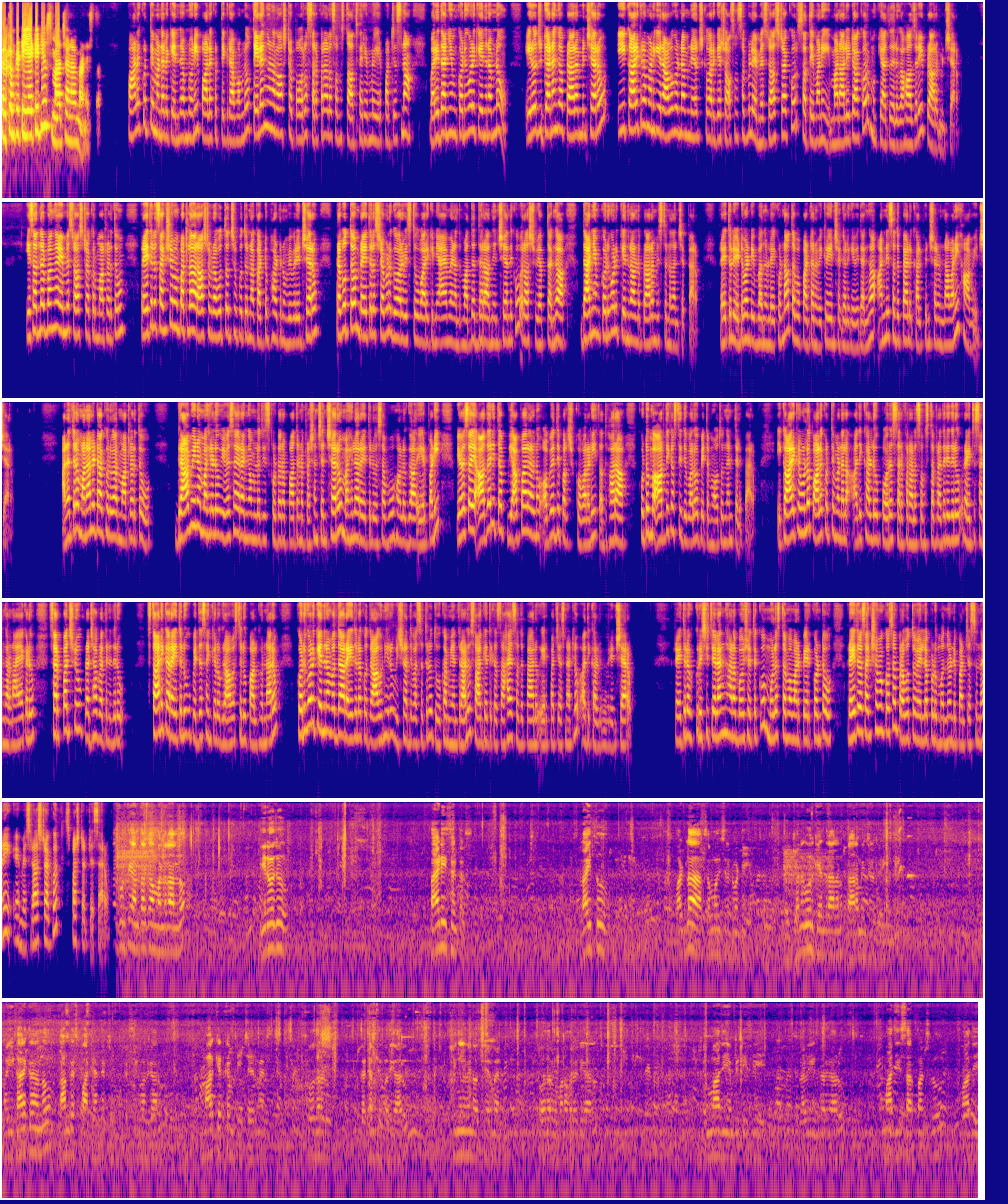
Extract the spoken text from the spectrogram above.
Welcome to TIT news. మన channel మరణిస్తాం. పాలకుర్తి మండల కేంద్రంలోని పాలకుర్తి గ్రామంలో తెలంగాణ రాష్ట్ర పౌర సరఫరాల సంస్థ ఆధ్వర్యంలో ఏర్పాటు చేసిన వరిధాన్యం కొనుగోలు కేంద్రంను ఈరోజు ఘనంగా ప్రారంభించారు. ఈ కార్యక్రమానికి రామగుండం నియోజకవర్గ శాసనసభ్యులు ఎంఎస్ రాజ్ ఠాకూర్ సతీమణి మనాలి ఠాకూర్ ముఖ్య అతిథులుగా హాజరై ప్రారంభించారు. ఈ సందర్భంగా ఎంఎస్ రాజ్ ఠాకూర్ మాట్లాడుతూ రైతుల సంక్షేమం పట్ల రాష్ట్ర ప్రభుత్వం చూపుతున్న కట్టుబాటును వివరించారు. ప్రభుత్వం రైతుల శ్రమను గౌరవిస్తూ వారికి న్యాయమైన మద్దతు ధర అందించేందుకు రాష్ట్ర వ్యాప్తంగా ధాన్యం కొనుగోలు కేంద్రాలను ప్రారంభిస్తున్నదని చెప్పారు. రైతులు ఎటువంటి ఇబ్బందులు లేకుండా తమ పంటను విక్రయించగలిగే విధంగా అన్ని సదుపాయాలు కల్పించనున్నామని హామీ ఇచ్చారు. అనంతరం మనాలి ఠాకూర్ గారు మాట్లాడుతూ గ్రామీణ మహిళలు వ్యవసాయ రంగంలో తీసుకుంటున్న పాత్రను ప్రశంసించారు. మహిళా రైతులు సమూహాలుగా ఏర్పడి వ్యవసాయ ఆధారిత వ్యాపారాలను అభివృద్ధిపరచుకోవాలని తద్వారా కుటుంబ ఆర్థిక స్థితి బలోపేతం అవుతుందని తెలిపారు. ఈ కార్యక్రమంలో పాలకుర్తి మండల అధికారులు పౌర సరఫరాల సంస్థ ప్రతినిధులు రైతు సంఘాల నాయకులు సర్పంచ్లు ప్రజాప్రతినిధులు స్థానిక రైతులు పెద్ద సంఖ్యలో గ్రామస్తులు పాల్గొన్నారు. కొనుగోలు కేంద్రం వద్ద రైతులకు త్రాగునీరు విశ్రాంతి వసతులు తూకం యంత్రాలు సాంకేతిక సహాయ సదుపాయాలు ఏర్పాటు చేసినట్లు అధికారులు వివరించారు. రైతులకు కృషి తెలంగాణ భవిష్యత్తుకు మూలస్తంభం అని పేర్కొంటూ రైతుల సంక్షేమం కోసం ప్రభుత్వం ఎల్లప్పుడూ ముందుండి పనిచేస్తుందని ఎంఎస్ రాజ్ ఠాకూర్ స్పష్టం చేశారు. మండలాల్లో ఈరోజు ప్యాడీ సెంటర్స్. రైతు వడ్ల సంబంధించినటువంటి కొనుగోలు కేంద్రాలను ప్రారంభించడం జరిగింది. మరి ఈ కార్యక్రమంలో కాంగ్రెస్ పార్టీ అధ్యక్షుడు ముఖ్య శ్రీనివాస్ గారు మార్కెట్ కమిటీ చైర్మన్ సోదరుడు గడ్డం తిరుపతి గారు సింగిల్ విండో చైర్మన్ సోదరుడు మనోహర్ రెడ్డి గారు మాజీ ఎంపీటీసీ రవీందర్ గారు మాజీ సర్పంచ్లు మాజీ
